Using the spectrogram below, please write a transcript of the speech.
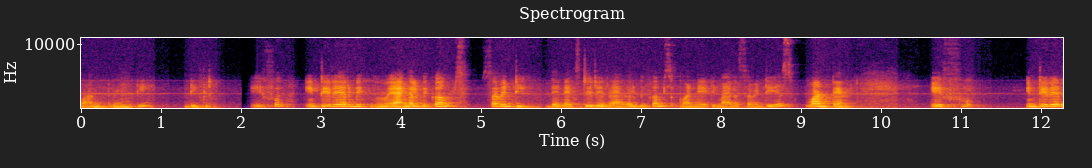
120 degree. If interior be angle becomes 70 then exterior angle becomes 180 minus 70 is 110 if interior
